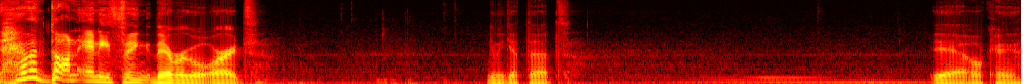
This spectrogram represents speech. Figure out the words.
haven't done anything. There we go. All right. Let me get that. Yeah, okay.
